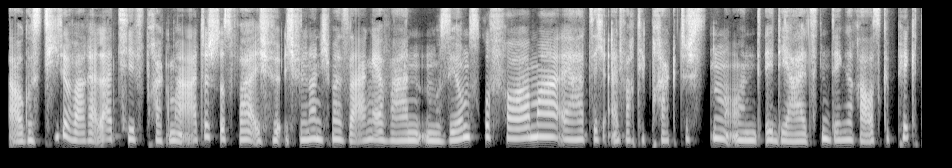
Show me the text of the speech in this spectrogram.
Augustine war relativ pragmatisch. Das war, ich will, ich will noch nicht mal sagen, er war ein Museumsreformer. Er hat sich einfach die praktischsten und idealsten Dinge rausgepickt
